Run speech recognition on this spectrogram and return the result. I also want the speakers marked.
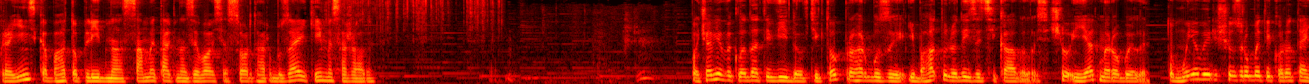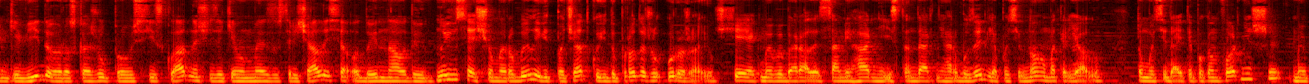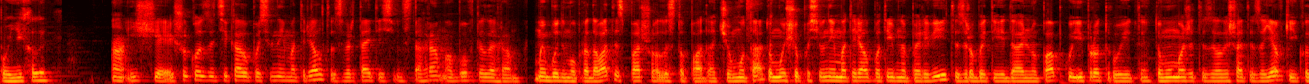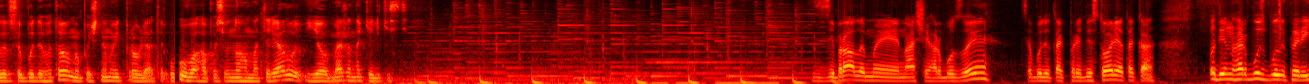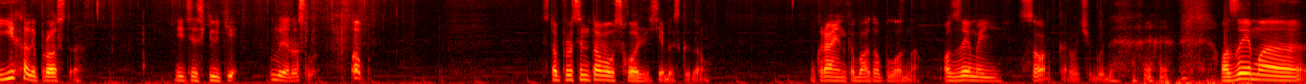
Speaker 1: Українська багатоплідна, саме так називався сорт гарбуза, який ми сажали. Почав я викладати відео в TikTok про гарбузи, і багато людей зацікавилось, що і як ми робили. Тому я вирішив зробити коротеньке відео, розкажу про всі складнощі, з якими ми зустрічалися один на один. Ну і все, що ми робили від початку і до продажу урожаю. Ще як ми вибирали самі гарні і стандартні гарбузи для посівного матеріалу. Тому сідайте покомфортніше, ми поїхали. А, і ще, якщо когось зацікавив посівний матеріал, то звертайтесь в інстаграм або в телеграм. Ми будемо продавати з 1 листопада. Чому так? Тому що посівний матеріал потрібно перевірити, зробити ідеальну папку і протруїти. Тому можете залишати заявки, і коли все буде готово, ми почнемо відправляти. Увага посівного матеріалу є обмежена кількість.
Speaker 2: Зібрали ми наші гарбузи. Це буде так предісторія така. Один гарбуз були переїхали просто. Дивіться, скільки виросло. Оп. Стопроцентова схожість, я би сказав. Українка багатоплодна. Озимий сорт, коротше, буде. Озима, е,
